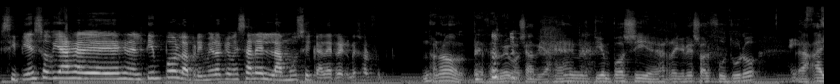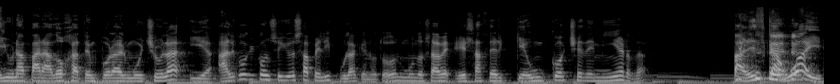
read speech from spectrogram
si pienso viajes en el tiempo, la primera que me sale es la música de Regreso al Futuro. No, no, desde luego, o sea, viajes en el tiempo sí, es regreso al futuro. Hay una paradoja temporal muy chula y algo que consiguió esa película, que no todo el mundo sabe, es hacer que un coche de mierda parezca guay.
